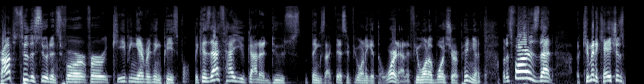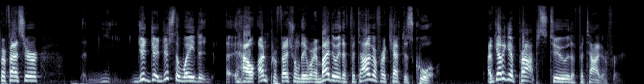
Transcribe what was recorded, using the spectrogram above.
Props to the students for, for keeping everything peaceful, because that's how you've got to do things like this if you want to get the word out, if you want to voice your opinions. But as far as that uh, communications professor, uh, just the way that uh, how unprofessional they were, and by the way, the photographer kept his cool I've got to give props to the photographer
